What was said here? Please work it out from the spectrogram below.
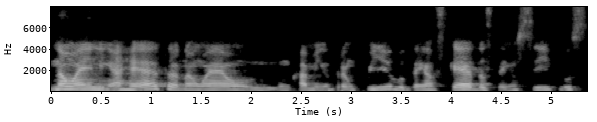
não é em linha reta, não é um, um, caminho tranquilo, tem as quedas, tem os ciclos,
